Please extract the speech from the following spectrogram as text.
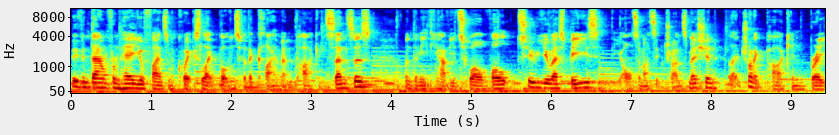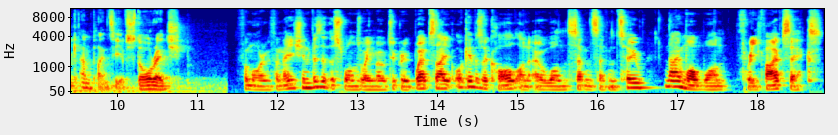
Moving down from here you'll find some quick select buttons for the climate and parking sensors, Underneath you have your 12 volt, two USBs, the automatic transmission, electronic parking brake and plenty of storage. For more information visit the Swansway Motor Group website or give us a call on 01772 911 356.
